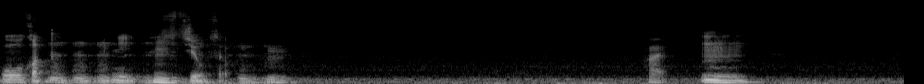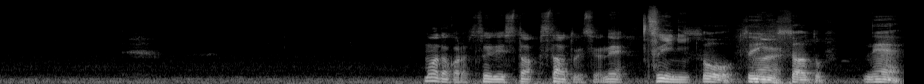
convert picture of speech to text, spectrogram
多かったうんうんうん。にうん必要さ。うんうん。はい。うん。まあだから、それでスタスタートですよね。ついに。そう、ついにスタート。ね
